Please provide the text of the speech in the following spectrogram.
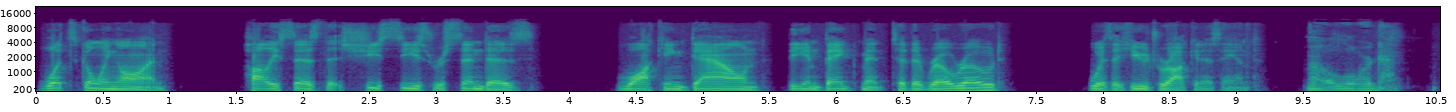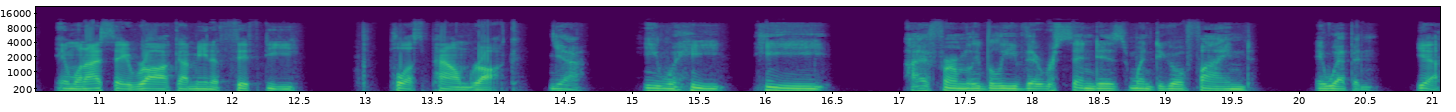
what's going on, Holly says that she sees Resendiz walking down the embankment to the railroad with a huge rock in his hand. Oh Lord. And when I say rock, I mean a 50 plus pound rock. Yeah. He he he. I firmly believe that Resendiz went to go find a weapon, Yeah,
